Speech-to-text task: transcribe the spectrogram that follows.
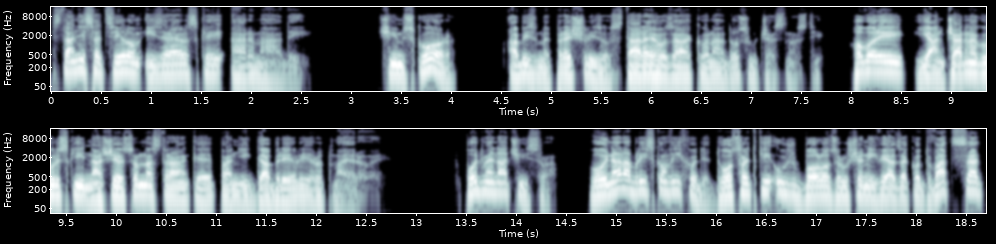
stane sa cieľom izraelskej armády. Čím skôr, aby sme prešli zo starého zákona do súčasnosti. Hovorí Jan Čarnogurský, našiel som na stránke pani Gabriely Rotmajerovej. Poďme na čísla. Vojna na Blízkom východe. Dôsledky už bolo zrušených viac ako 23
